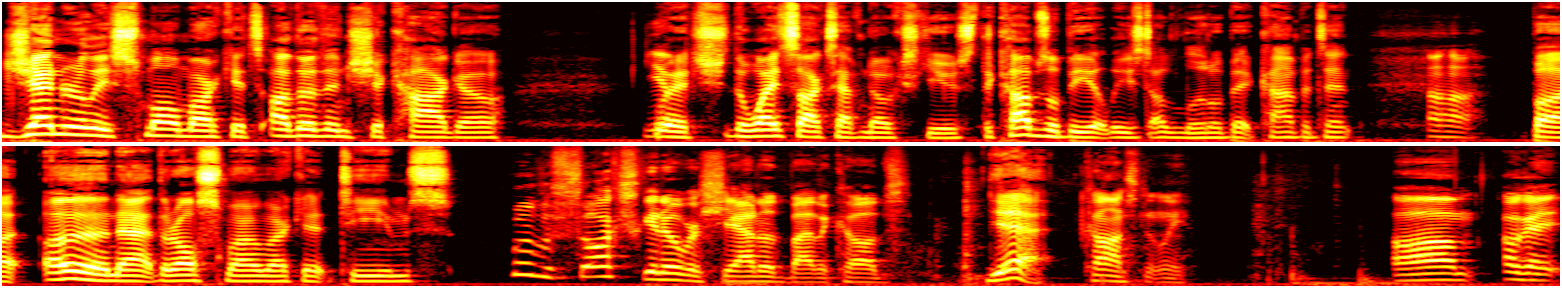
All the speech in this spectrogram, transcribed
generally small markets, other than Chicago, Yep. which the White Sox have no excuse. The Cubs will be at least a little bit competent, Uh huh. but other than that, they're all small market teams. Well, the Sox get overshadowed by the Cubs. Yeah. constantly. Um. Okay.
